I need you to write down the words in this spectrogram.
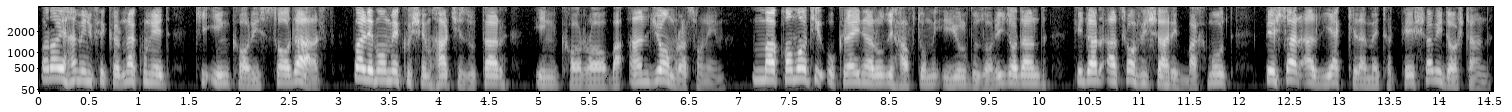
برای همین فکر نکنید که این کاری ساده است ولی ما میکوشیم هر چیز زودتر این کار را به انجام رسانیم. مقامات اوکراین روز هفتم ایول گزارش دادند که در اطراف شهر بخمود بیشتر از یک کیلومتر پیشروی داشتند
